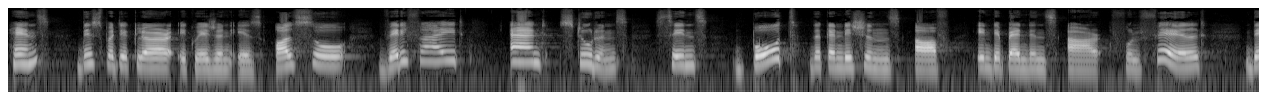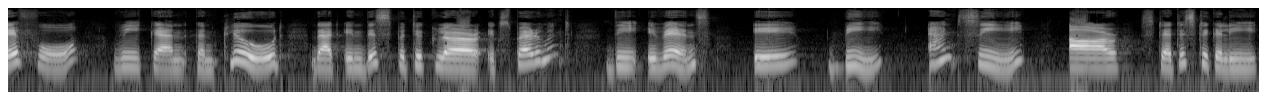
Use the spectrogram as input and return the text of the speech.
Hence, this particular equation is also verified and students since both the conditions of independence are fulfilled, therefore, we can conclude that in this particular experiment, the events A, B and C are statistically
